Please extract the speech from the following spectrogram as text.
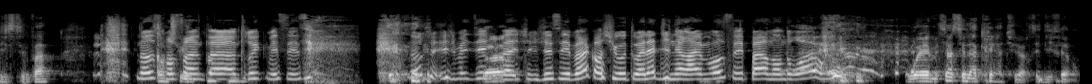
Je sais pas. Non, je pense à un truc, mais c'est non, je, me disais, bah, je, sais pas, quand je suis aux toilettes, généralement, c'est pas un endroit où... ouais, mais ça, c'est la créature, c'est différent.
